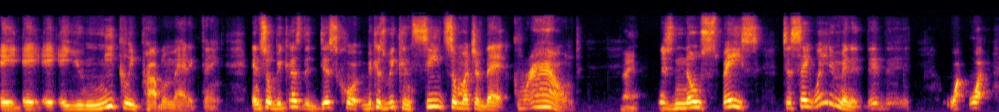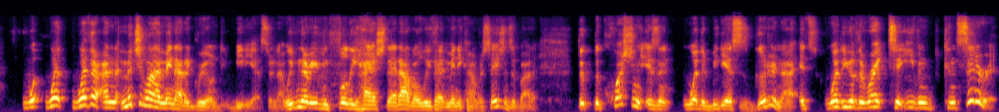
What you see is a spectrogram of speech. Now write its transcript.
a, a, a uniquely problematic thing. And so because the discourse, because we concede so much of that ground, right? There's no space to say, wait a minute, what what what, whether Mitchell and I may not agree on BDS or not, we've never even fully hashed that out, or we've had many conversations about it. The, the question isn't whether BDS is good or not; it's whether you have the right to even consider it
